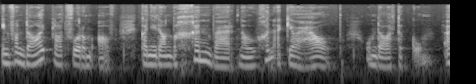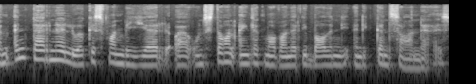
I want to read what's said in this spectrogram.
En van daai platform af kan jy dan begin werk nou hoe gaan ek jou help om daar te kom. 'n um, interne locus van beheer uh, ons ontstaan eintlik maar wanneer die bal in die, in die kind se hande is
